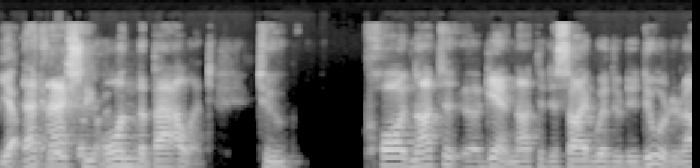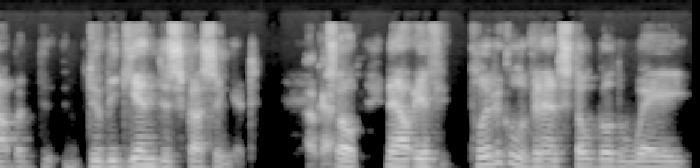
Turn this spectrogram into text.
Yeah. That's actually on the ballot to call not to again not to decide whether to do it or not, but to begin discussing it. Okay. So now, if political events don't go the way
